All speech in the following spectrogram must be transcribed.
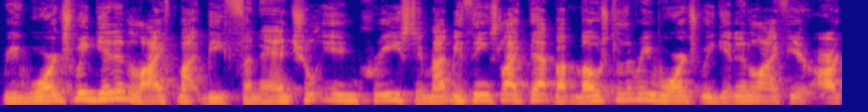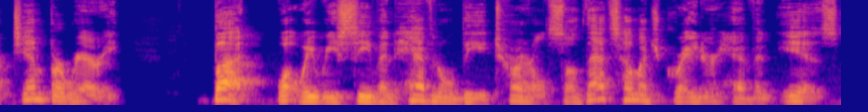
Rewards we get in life might be financial increase. There might be things like that, but most of the rewards we get in life here are temporary but what we receive in heaven will be eternal. So that's how much greater heaven is.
